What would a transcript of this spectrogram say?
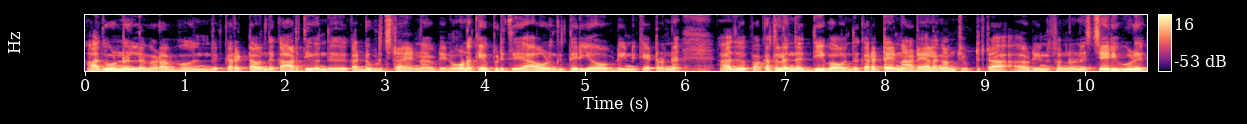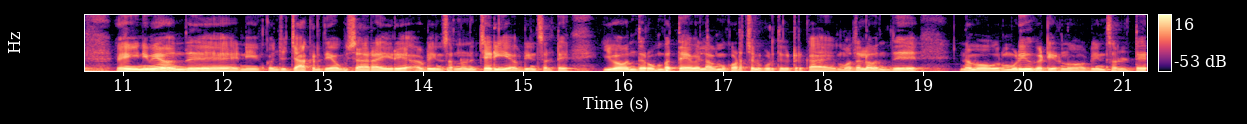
அது ஒன்றும் இல்லை மேடம் இந்த கரெக்டாக வந்து கார்த்தி வந்து கண்டுபிடிச்சிட்டான் என்ன அப்படின்னு. உனக்கு எப்படி தெ- அவனுக்கு தெரியும் அப்படின்னு கேட்டோன்னே அது பக்கத்தில் இந்த தீபா வந்து கரெக்டாக என்ன அடையாளம் காமிச்சு விட்டுட்டா அப்படின்னு சொன்னோன்னே சரி விடு. இனிமேல் வந்து நீ கொஞ்சம் ஜாக்கிரதையாக உஷாராக இரு அப்படின்னு சொன்னோன்னே சரி அப்படின்னு சொல்லிட்டு இவன் வந்து ரொம்ப தேவையில்லாமல் குடைச்சல் கொடுத்துக்கிட்டு இருக்கா. முதல்ல வந்து நம்ம ஒரு முடிவு கட்டிடணும் அப்படின்னு சொல்லிட்டு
